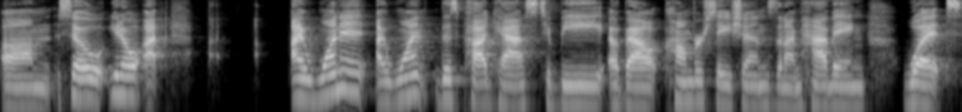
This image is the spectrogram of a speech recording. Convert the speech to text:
Um so, you know, I I want it I want this podcast to be about conversations that I'm having what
